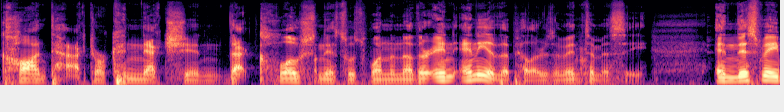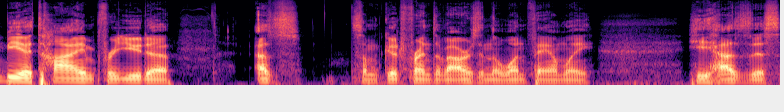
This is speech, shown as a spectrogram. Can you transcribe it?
contact or connection, that closeness with one another in any of the pillars of intimacy. And this may be a time for you to, as some good friends of ours in the one family, he has this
